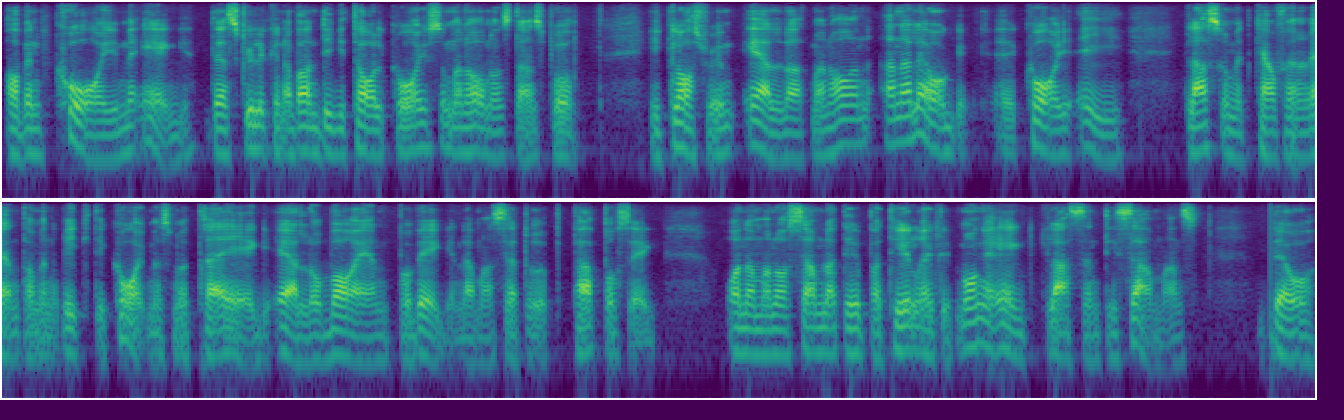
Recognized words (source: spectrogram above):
av en korg med ägg. Det skulle kunna vara en digital korg som man har någonstans på i Classroom eller att man har en analog eh, korg i klassrummet kanske en rent av en riktig korg med små träägg eller bara en på väggen där man sätter upp pappersägg. Och när man har samlat ihop tillräckligt många ägg klassen tillsammans då,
